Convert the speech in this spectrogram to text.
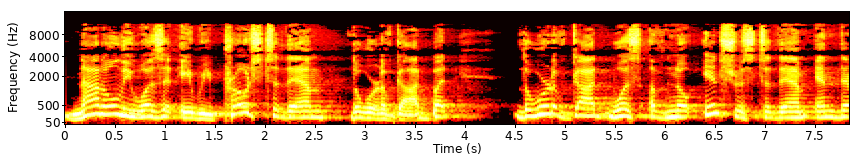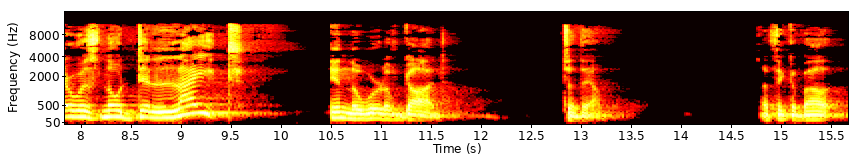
Not only was it a reproach to them, the word of God, but the word of God was of no interest to them and there was no delight in the word of God to them. I think about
